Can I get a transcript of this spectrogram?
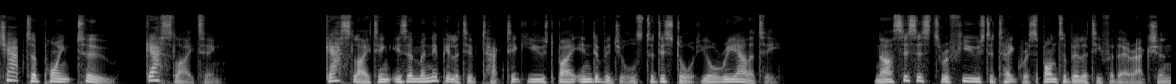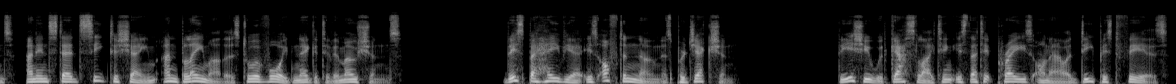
Chapter Point 2 Gaslighting Gaslighting is a manipulative tactic used by individuals to distort your reality. Narcissists refuse to take responsibility for their actions and instead seek to shame and blame others to avoid negative emotions. This behavior is often known as projection. The issue with gaslighting is that it preys on our deepest fears,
